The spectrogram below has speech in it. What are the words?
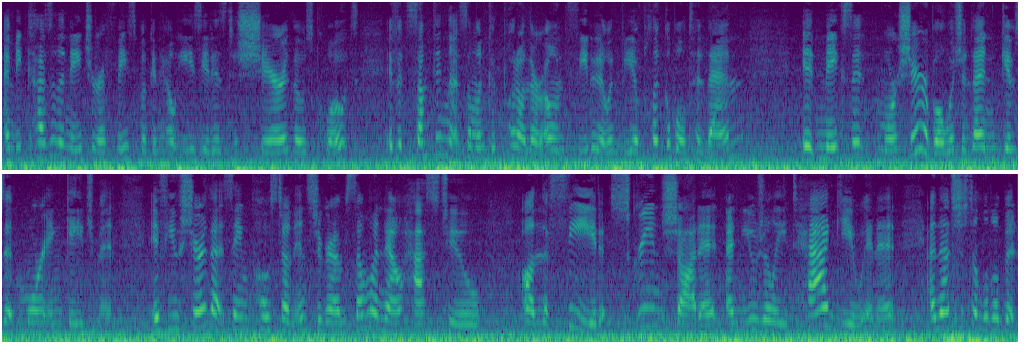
And because of the nature of Facebook and how easy it is to share those quotes, if it's something that someone could put on their own feed and it would be applicable to them, it makes it more shareable, which then gives it more engagement. If you share that same post on Instagram, someone now has to, on the feed, screenshot it and usually tag you in it. And that's just a little bit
